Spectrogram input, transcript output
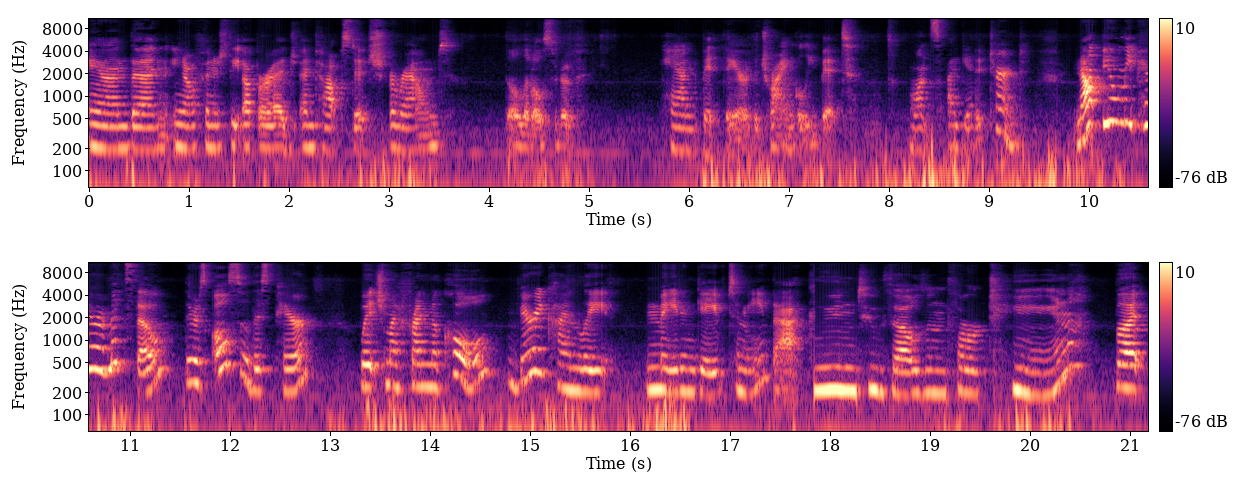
and then, you know, finish the upper edge and top stitch around the little sort of hand bit there, the triangle bit, once I get it turned. Not the only pair of mitts though. There's also this pair, which my friend Nicole very kindly made and gave to me back in 2013. But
